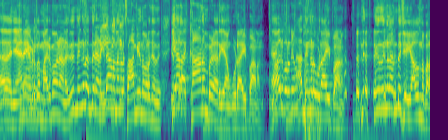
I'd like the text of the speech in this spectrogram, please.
അതെ ഞാൻ ഇവിടുത്തെ മരുമോനാണ്. ഇത് നിങ്ങൾ എന്തിനാണ്? ഇതാണ് നിങ്ങൾ സ്വാമി എന്ന് പറഞ്ഞത്. ഇയാളെ കാണുമ്പോഴറിയാം ഉടായിപ്പാണെന്ന്. ഏ? ആര് പറഞ്ഞു? അത് നിങ്ങൾ ഉടായിപ്പാണ്. നി- നിങ്ങൾ എന്ത് ചെയ്യും? അതൊന്ന് പറ.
